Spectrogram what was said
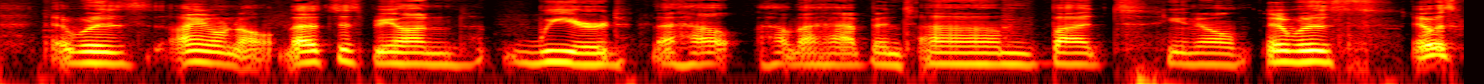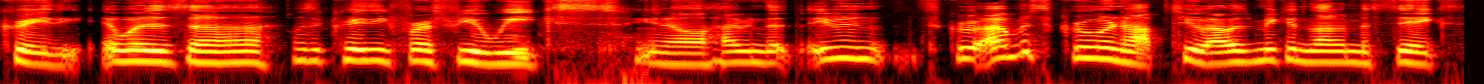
it was I don't know. That's just beyond weird that how how that happened. Um, but you know, it was it was crazy. It was uh it was a crazy first few weeks. You know, having to even screw. I was screwing up too. I was making a lot of mistakes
